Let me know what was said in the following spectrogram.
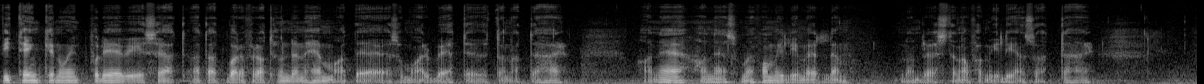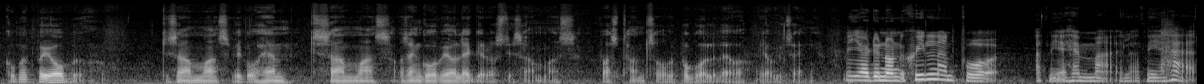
vi tänker nog inte på det viset att, att, att, bara för att hunden är hemma att det är som arbete utan att det här, han är, han är som en familjemedlem bland resten av familjen så att det här kommer på jobb tillsammans, vi går hem tillsammans och sen går vi och lägger oss tillsammans fast han sover på golvet och jag i sängen. Men gör du någon skillnad på att ni är hemma eller att ni är här?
